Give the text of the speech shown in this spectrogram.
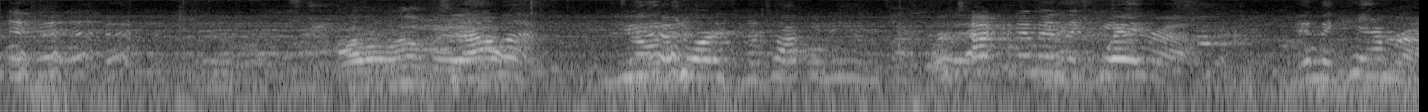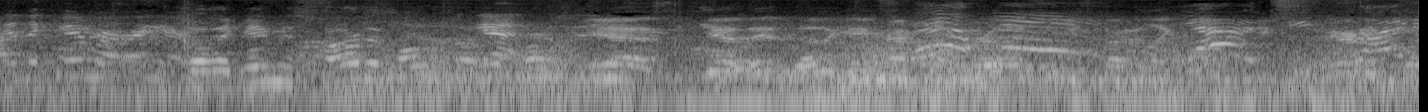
I don't have that. Tell him. Tell George, we're talking to him. We're talking to him in the camera. In the camera. In the camera right here. So the game is started both of. Yes. Yes. Yeah, they, the other game wrapped we started like yeah.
